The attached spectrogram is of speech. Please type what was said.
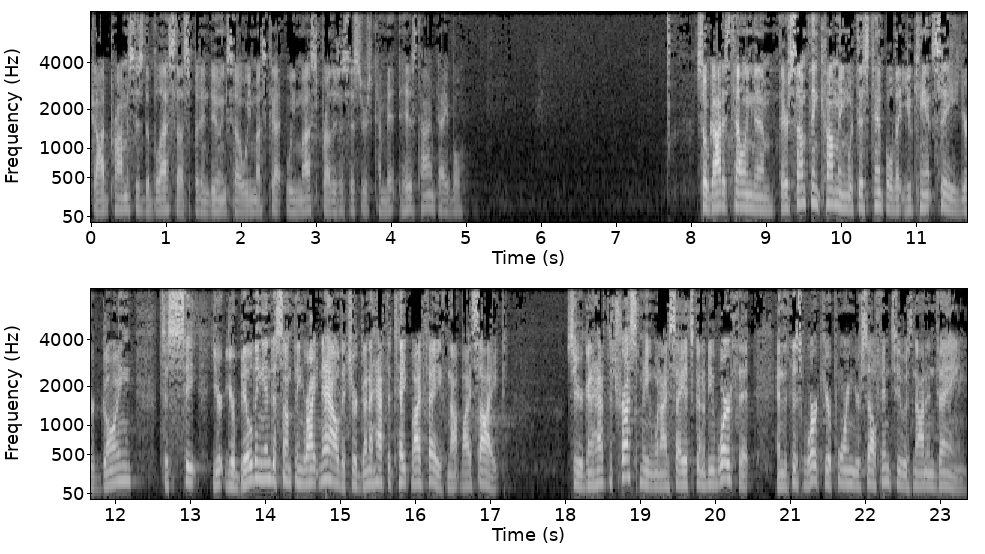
God promises to bless us, but in doing so, we must, cut, we must, brothers and sisters, commit to His timetable. So God is telling them, there's something coming with this temple that you can't see. You're going to see, you're, you're building into something right now that you're going to have to take by faith, not by sight. So you're going to have to trust me when I say it's going to be worth it and that this work you're pouring yourself into is not in vain.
